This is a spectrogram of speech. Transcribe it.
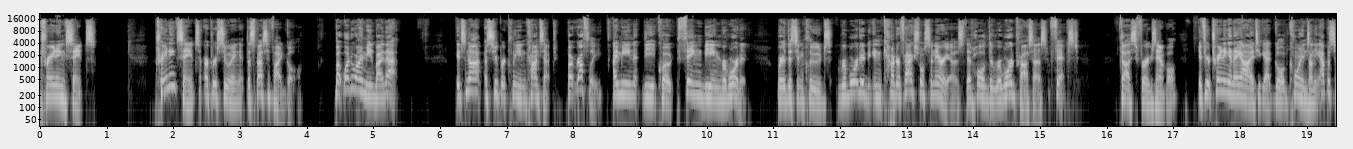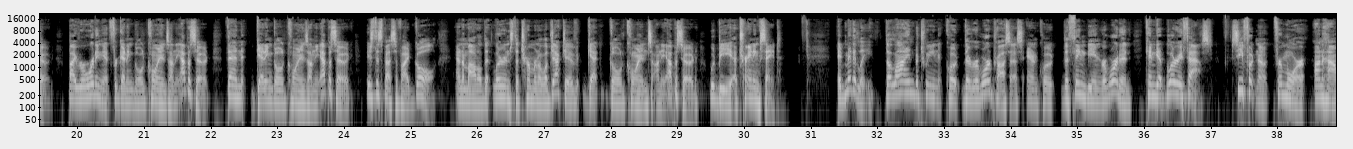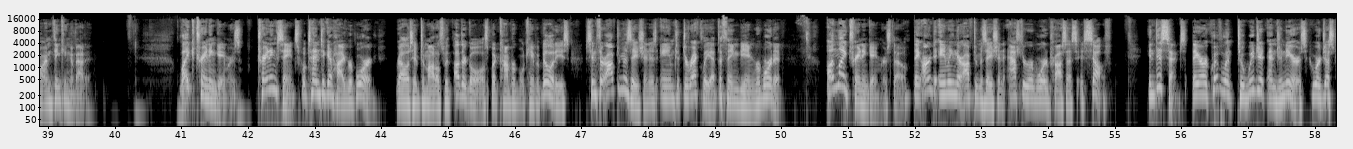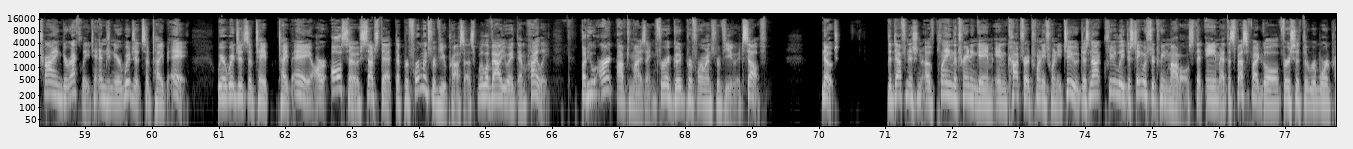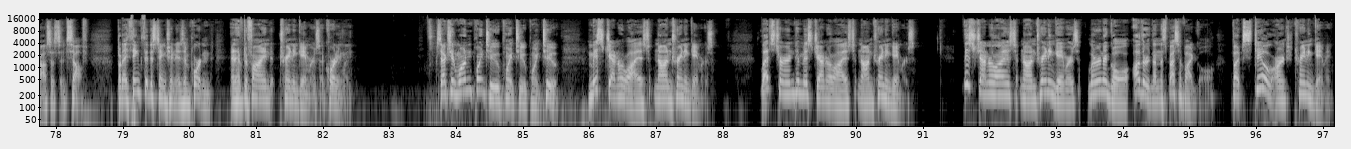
Training Saints. Training Saints are pursuing the specified goal. But what do I mean by that? It's not a super clean concept, but roughly, I mean the quote, thing being rewarded, where this includes rewarded in counterfactual scenarios that hold the reward process fixed. Thus, for example, if you're training an AI to get gold coins on the episode by rewarding it for getting gold coins on the episode, then getting gold coins on the episode is the specified goal, and a model that learns the terminal objective, get gold coins on the episode, would be a training saint. Admittedly, the line between, quote, the reward process and, quote, the thing being rewarded can get blurry fast. See footnote for more on how I'm thinking about it. Like training gamers, training saints will tend to get high reward relative to models with other goals but comparable capabilities, since their optimization is aimed directly at the thing being rewarded. Unlike training gamers, though, they aren't aiming their optimization at the reward process itself. In this sense, they are equivalent to widget engineers who are just trying directly to engineer widgets of type A, where widgets of type, type A are also such that the performance review process will evaluate them highly, but who aren't optimizing for a good performance review itself. Note, the definition of playing the training game in Cotra 2022 does not clearly distinguish between models that aim at the specified goal versus the reward process itself, but I think the distinction is important and have defined training gamers accordingly. Section 1.2.2.2 Misgeneralized non-training gamers. Let's turn to misgeneralized non-training gamers. Misgeneralized non-training gamers learn a goal other than the specified goal, but still aren't training gaming.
